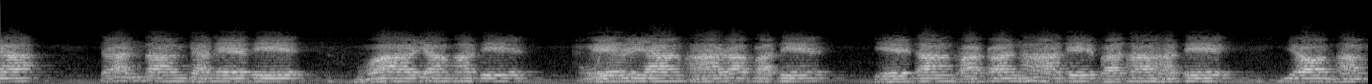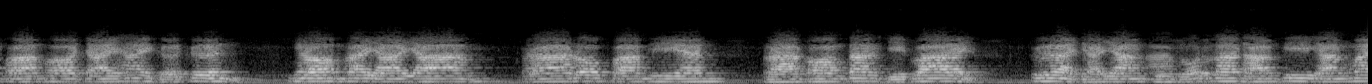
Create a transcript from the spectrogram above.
ยะจันตังจะเนติวายามติวิริยังอาราปติจิตังปะกันหาติปะทาหติย่อมทำความพอใจให้เกิดขึ้น ย่อมพยายามปรารบความเพียรปราคองตั้งจิตไว้ เพื่อจะยังกุศลธรรมที่ยังไม่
